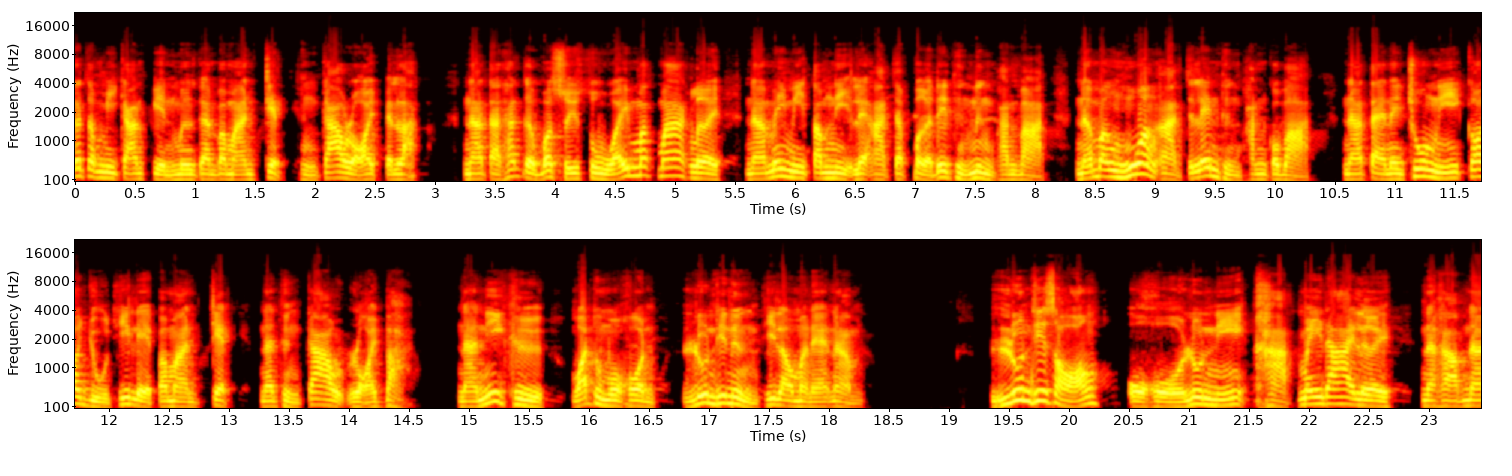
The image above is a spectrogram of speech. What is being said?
ก็จะมีการเปลี่ยนมือกันประมาณ7จ็ดถึงเก้าร้อยเป็นหลักนะแต่ถ้าเกิดว่าสวยๆมากๆเลยนะไม่มีตำหนิเลยอาจจะเปิดได้ถึง 1,000 บาทนะบางห่วงอาจจะเล่นถึงพันกว่าบาทนะแต่ในช่วงนี้ก็อยู่ที่เลทประมาณ7นะถึง 900 บาท นะนี่คือวัตถุมงคลรุ่นที่หนึ่งที่เรามาแนะนำรุ่นที่สองโอ้โห รุ่นนี้ขาดไม่ได้เลยนะครับนะ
